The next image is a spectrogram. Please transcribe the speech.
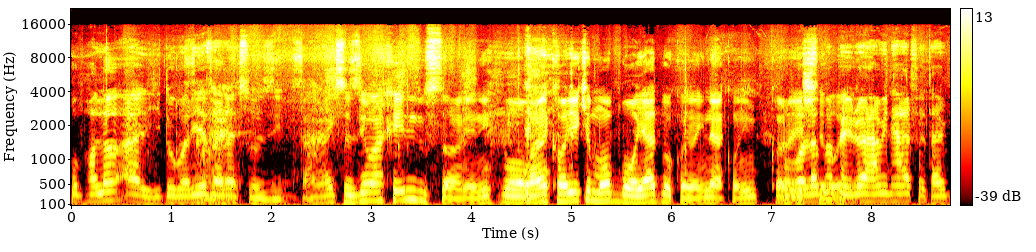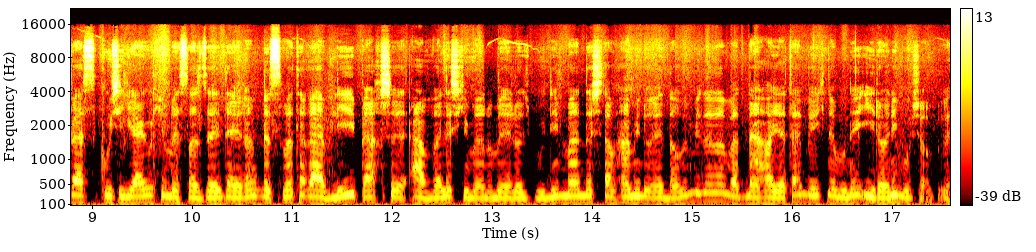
خب حالا دوباره یه ذره. فرهنگسازی فرهنگسازی رو من خیلی دوست دارم. یعنی واقعا کاریه که ما باید بکنیم این نکنیم کار خب حالا من پیرو همین حرفه. طبیعی بس کوچیک که مثال زدی دقیقا قسمت قبلی بخش اولش که من و معراج بودیم من داشتم همین رو ادامه می‌دادم و نهایتا به یک نمونه ایرانی مشابه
